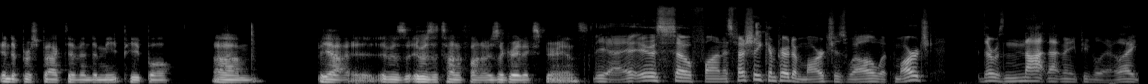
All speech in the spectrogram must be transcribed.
into perspective and to meet people. Um, but yeah, it, it, was it was a ton of fun. It was a great experience. Yeah, it, it was so fun, especially compared to March as well. With March, there was not that many people there. Like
